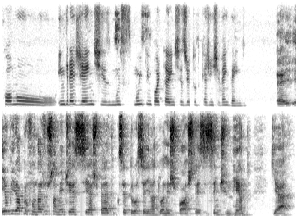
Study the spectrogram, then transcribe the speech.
como ingredientes muito, importantes de tudo que a gente vem vendo. É, e eu queria aprofundar justamente esse aspecto que você trouxe aí na tua resposta, esse sentimento que há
